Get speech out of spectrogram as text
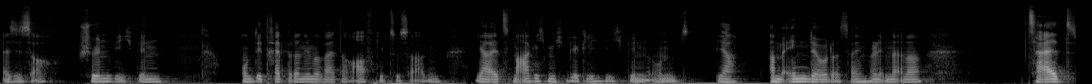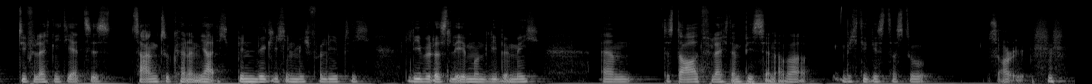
es ist auch schön, wie ich bin und die Treppe dann immer weiter rauf geht, zu sagen, ja, jetzt mag ich mich wirklich, wie ich bin und ja, am Ende oder sag ich mal in einer Zeit, die vielleicht nicht jetzt ist, sagen zu können, ja, ich bin wirklich in mich verliebt, ich liebe das Leben und liebe mich. Ähm, das dauert vielleicht ein bisschen, aber wichtig ist, dass du, sorry,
